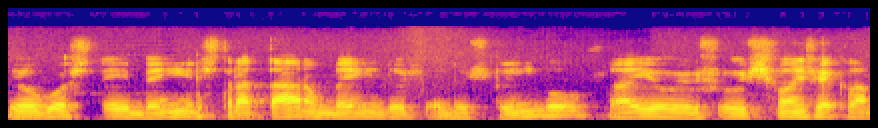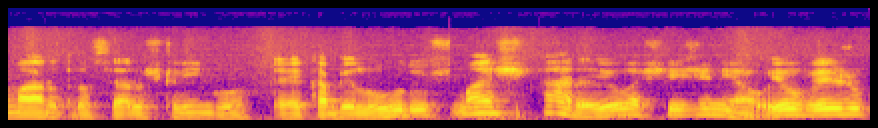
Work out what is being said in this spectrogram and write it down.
eu gostei bem, eles trataram bem dos, dos Klingons. Aí os, os fãs reclamaram, trouxeram os Klingons é, cabeludos, mas cara, eu achei genial. Eu vejo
